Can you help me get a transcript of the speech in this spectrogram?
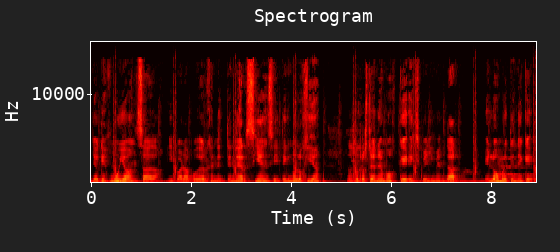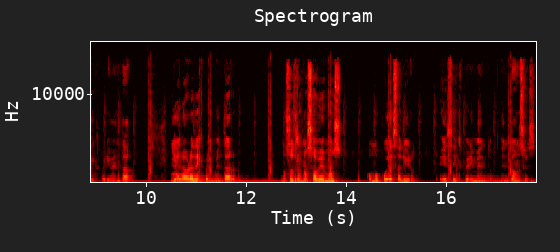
ya que es muy avanzada y para poder tener ciencia y tecnología, nosotros tenemos que experimentar. El hombre tiene que experimentar. Y a la hora de experimentar, nosotros no sabemos cómo puede salir ese experimento. Entonces,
